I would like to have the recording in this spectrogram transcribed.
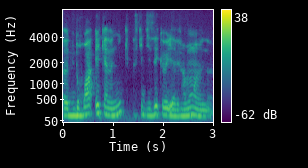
du droit et canonique parce qu'il disait qu'il y avait vraiment une,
